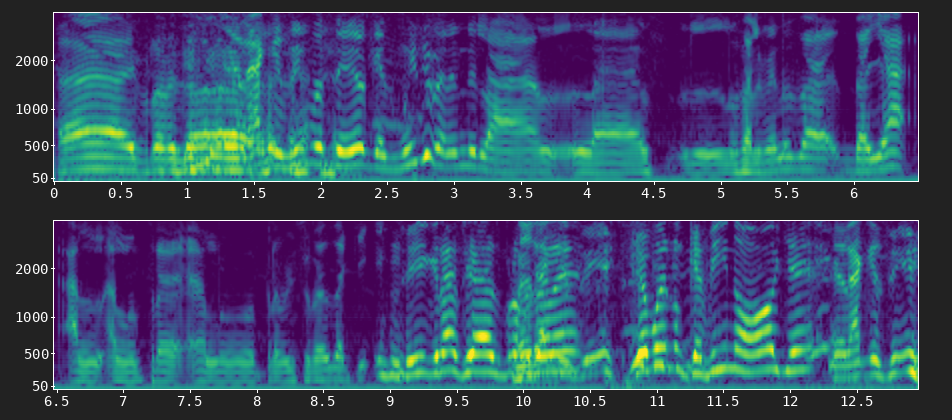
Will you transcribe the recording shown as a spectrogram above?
Ay, profesor. ¿Verdad que sí? Pues te digo que es muy diferente la, las, los alimentos de, de allá a, a los, tra- a los tradicionales de aquí. Sí, gracias, profesor. ¿Verdad que eh? sí? Qué bueno que vino hoy, ¿eh? ¿Verdad que ¿Qué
